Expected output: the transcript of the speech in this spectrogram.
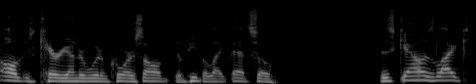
all Carrie Underwood, of course, all the people like that. So this gal is like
